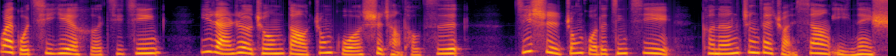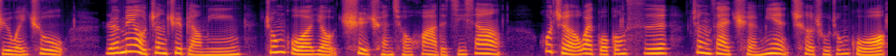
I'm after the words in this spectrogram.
外国企业和基金依然热衷到中国市场投资，即使中国的经济可能正在转向以内需为主，仍没有证据表明中国有去全球化的迹象。或者外国公司正在全面撤出中国。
